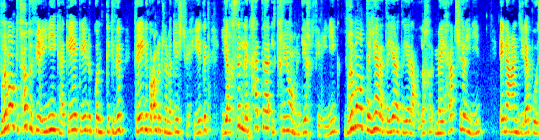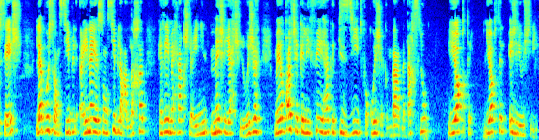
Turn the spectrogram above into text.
vraiment كي تحطه في عينيك هكايا كاينك كنت تكذب كاينك عمرك لا ماكياجت في حياتك يغسل لك حتى ال crayon من داخل في عينيك. vraiment طيارة طيارة طيارة على الأخر ما يحرقش العينين. أنا عندي la peau sèche la peau sensible عينيا sensibles على الأخر. هذا ما يحرقش العينين ما يشيحش الوجه ما يقعدش هكا فيه هكا كالزيت فوق وجهك من بعد ما تغسله يقتل يقتل اجري واشري.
